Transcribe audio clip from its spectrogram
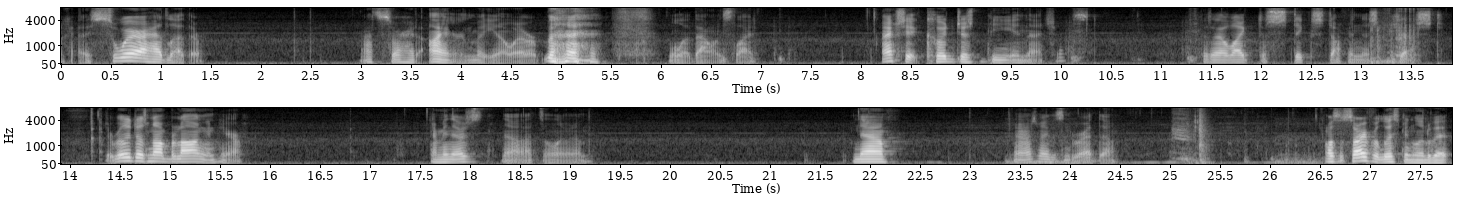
Okay, I swear I had leather. I swear I had iron, but you know, whatever. we'll let that one slide. Actually, it could just be in that chest. Because I like to stick stuff in this chest. It really does not belong in here. I mean, there's... No, that's aluminum. No. Alright, let's make this in red, though. Also, sorry for lisping a little bit.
